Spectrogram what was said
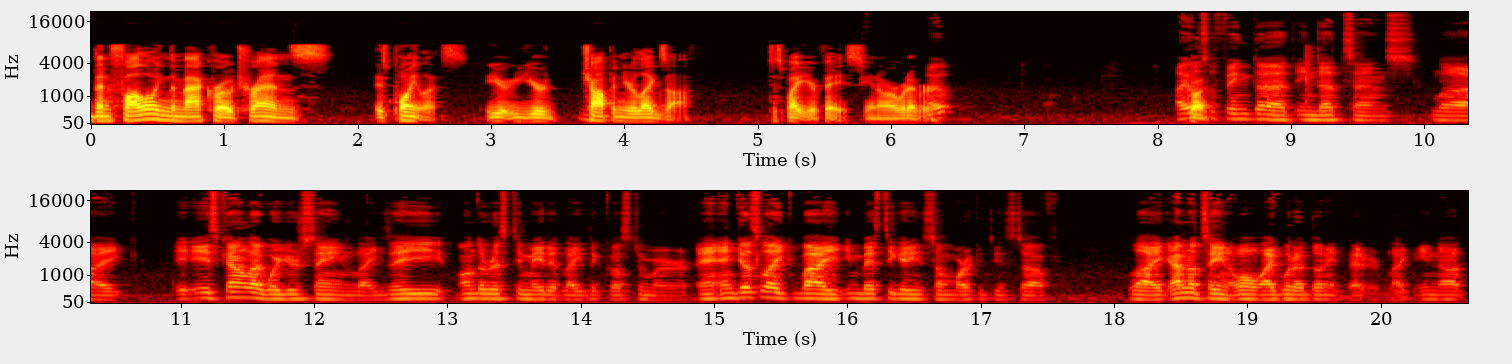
then following the macro trends is pointless. You're you're chopping your legs off to spite your face, you know, or whatever. I, I Go also think that in that sense, like it's kind of like what you're saying. Like they underestimated like the customer, and, and just like by investigating some marketing stuff. Like I'm not saying, oh, I would have done it better. Like in not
